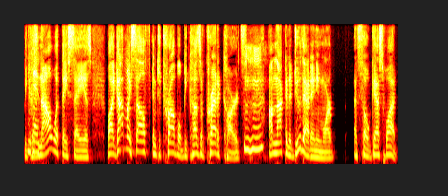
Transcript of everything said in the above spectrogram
because Okay. now what they say is, well, I got myself into trouble because of credit cards. I'm not going to do that anymore. And so, guess what?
